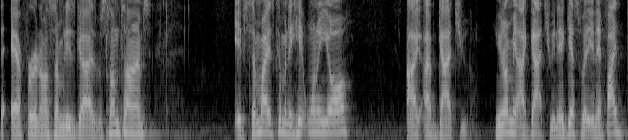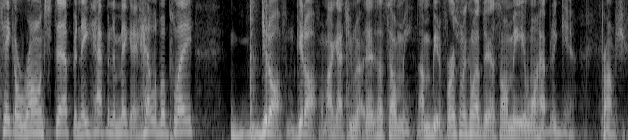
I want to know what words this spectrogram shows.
the effort on some of these guys, but sometimes, if somebody's coming to hit one of y'all, I, I've got you. You know what I mean? I got you. And guess what? And if I take a wrong step and they happen to make a hell of a play, get off them. Get off them. I got you. That's, that's on me. I'm gonna be the first one to come up there. That's on me. It won't happen again. Promise you.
